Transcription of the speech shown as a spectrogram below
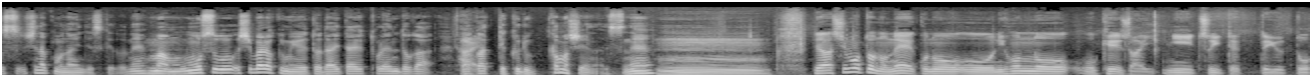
あ、しなくもないんですけどね、まあ、もうすぐしばらく見ると、大体トレンドが分かってくるかもしれないですね。はい、うんで足元のね、この日本の経済についてっていうと、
